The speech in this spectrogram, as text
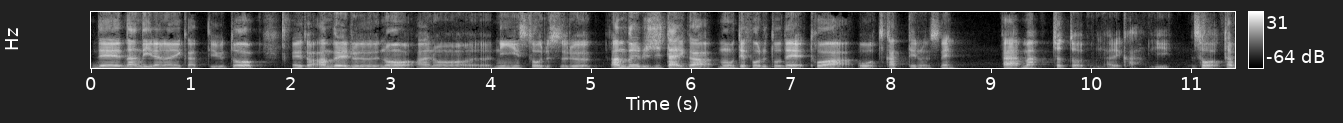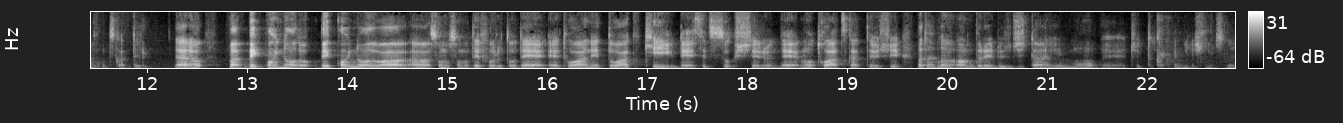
で、なんでいらないかっていうと、えっ、ー、と、アンブレルの、あの、にインストールする、アンブレル自体がもうデフォルトで TOR を使ってるんですね。あ、まあ、ちょっと、あれか、いいそう、多分使ってる。あの、まあ、ベッコインノード、ベッコインノードはあそもそもデフォルトで、えー、トアネットワーク経由で接続してるんで、もうトア使ってるし、まあ、多分アンブレル自体も、えー、ちょっと確認しますね。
